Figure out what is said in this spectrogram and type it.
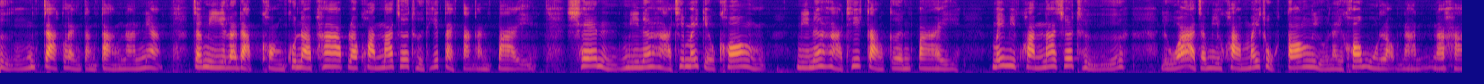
ถึงจากแหล่งต่างๆ นั้นเนี่ยจะมีระดับของคุณภาพและความน่าเชื่อถือที่แตกต่างกันไป เช่น มีเนื้อหาที่ไม่เกี่ยวข้อง มีเนื้อหาที่เก่าเกินไป ไม่มีความน่าเชื่อถือ หรือว่าอาจจะมีความไม่ถูกต้องอยู่ในข้อมูลเหล่านั้นนะคะ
